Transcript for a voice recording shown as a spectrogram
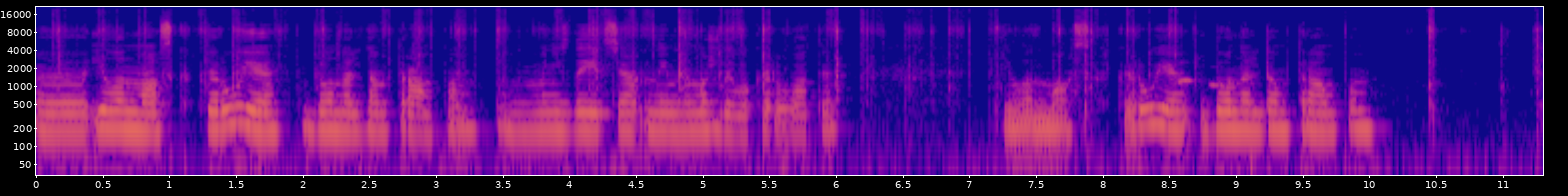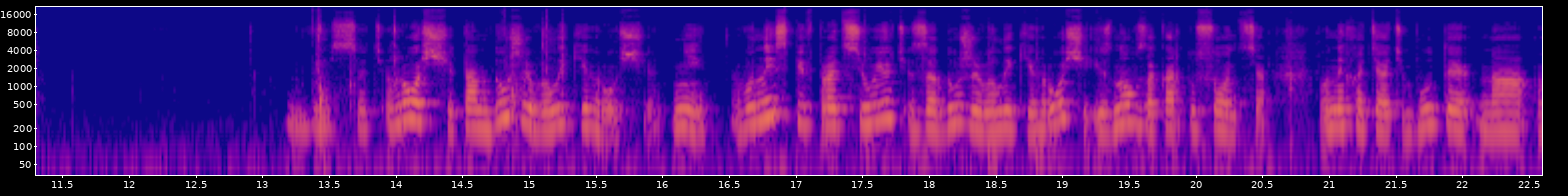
Е, Ілон Маск керує Дональдом Трампом. Мені здається, ним неможливо керувати. Ілон Маск керує Дональдом Трампом. 10. Гроші, там дуже великі гроші. Ні, вони співпрацюють за дуже великі гроші і знов за карту сонця. Вони хочуть бути на е,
